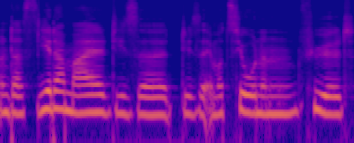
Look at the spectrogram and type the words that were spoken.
und dass jeder mal diese, diese Emotionen fühlt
